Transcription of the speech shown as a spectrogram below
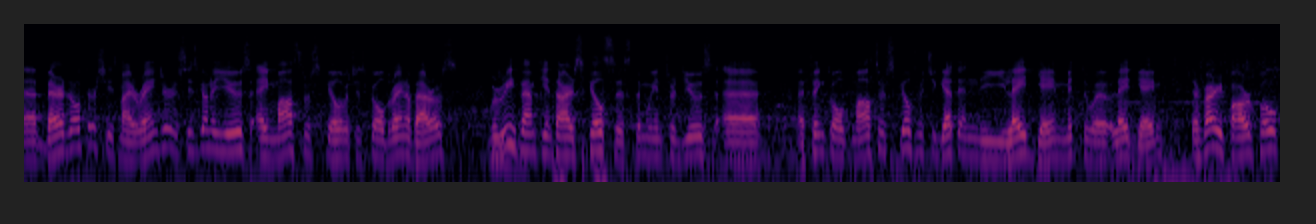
uh, Bairdotr. She's my ranger. She's going to use a master skill, which is called Rain of Arrows. We mm. revamped the entire skill system. We introduced uh, a thing called master skills, which you get in the late game, mid to uh, late game. They're very powerful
